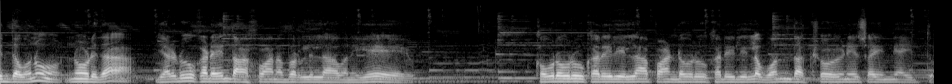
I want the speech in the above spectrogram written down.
ಇದ್ದವನು ನೋಡಿದ ಎರಡೂ ಕಡೆಯಿಂದ ಆಹ್ವಾನ ಬರಲಿಲ್ಲ ಅವನಿಗೆ. ಕೌರವರು ಕರೀಲಿಲ್ಲ, ಪಾಂಡವರು ಕರೀಲಿಲ್ಲ, ಒಂದು ಅಕ್ಷೋಹಿಣಿ ಸೈನ್ಯ ಇತ್ತು.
